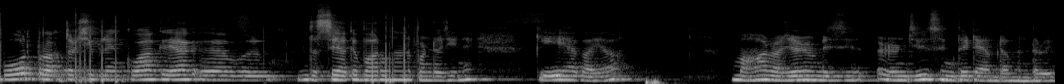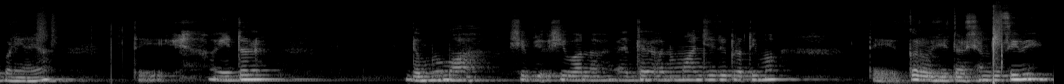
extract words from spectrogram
ਬਹੁਤ ਪ੍ਰਾਂਤਨ ਸ਼ਿਵਲਿੰਗ ਆ ਗਿਆ ਦੱਸਿਆ ਕਿ ਬਾਹਰ ਉਹਨਾਂ ਨੇ ਪੰਡਤ ਜੀ ਨੇ ਕਿ ਇਹ ਹੈਗਾ ਆ ਮਹਾਰਾਜਾ ਰਣਜੀਤ ਸਿੰਘ- ਦੇ ਟਾਈਮ ਦਾ ਮੰਦਿਰ ਵੀ ਬਣਿਆ ਆ। ਤੇ ਇਧਰ ਡਮਰੂ ਮਾ ਸ਼ਿਵ ਜੀ- ਸ਼ਿਵਾ ਦਾ ਇਧਰ ਹਨੂਮਾਨ ਜੀ ਦੀ ਪ੍ਰਤਿਮਾ। ਤੇ ਕਰੋ ਜੀ ਦਰਸ਼ਨ ਤੁਸੀਂ ਵੀ।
